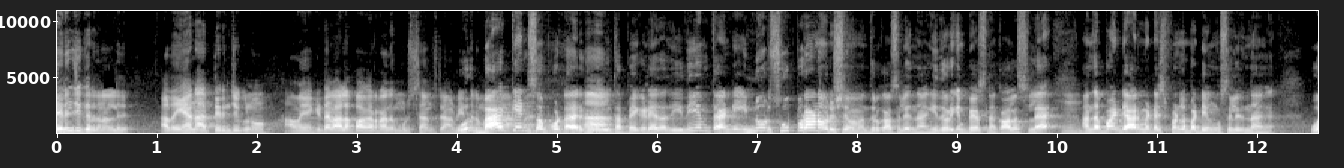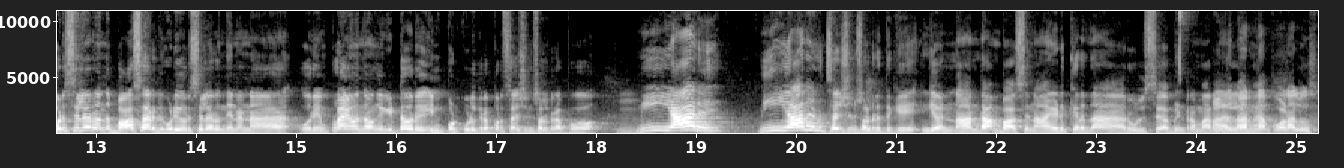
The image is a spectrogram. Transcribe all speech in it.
தெரிஞ்சுக்கிறது நல்லது. அதை ஏன் நான் தெரிஞ்சுக்கணும்? அவன் என்கிட்ட வேலை பார்க்கறான் அதை முடிச்சு ஒரு அப்படின்ற பேக் எண்ட் சப்போர்ட்டா இருக்கிறதுல தப்பே கிடையாது. அது இதையும் தாண்டி இன்னொரு சூப்பரான ஒரு விஷயம் துர்கா சொல்லியிருந்தாங்க. இது வரைக்கும் பேசின காலர்ஸ்ல அந்த பாயிண்ட் யாருமே டச் பண்ணல பட் இவங்க சொல்லியிருந்தாங்க. ஒரு சிலர் வந்து பாஸா இருக்கக்கூடிய ஒரு சிலர் வந்து என்னன்னா ஒரு எம்ப்ளாய் வந்து அவங்க கிட்ட ஒரு இன்புட் கொடுக்குறப்போ ஒரு சஜஷன் சொல்றப்போ நீ யாரு? நீ யாரு எனக்கு சஜஷன் சொல்றதுக்கு? இங்க நான் தான் பாஸ் நான் எடுக்கிறது தான் ரூல்ஸ் அப்படின்ற மாதிரிலாம் மாதிரினா போடா லூஸ்?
